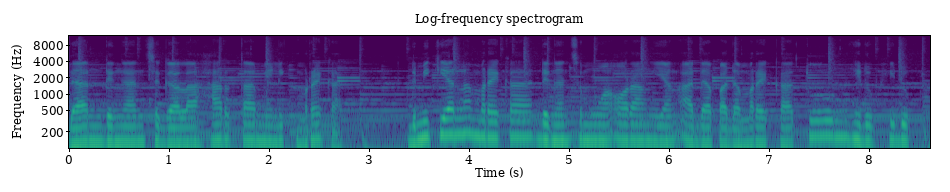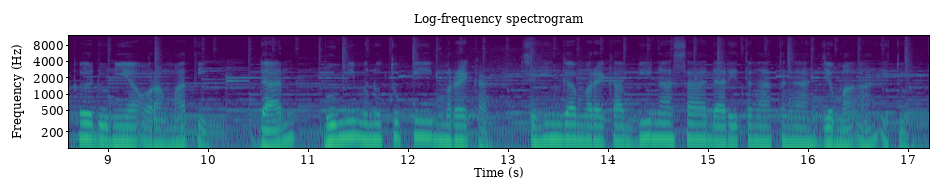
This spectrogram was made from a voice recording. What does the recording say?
dan dengan segala harta milik mereka. Demikianlah mereka dengan semua orang yang ada pada mereka turun hidup-hidup ke dunia orang mati, dan bumi menutupi mereka, sehingga mereka binasa dari tengah-tengah jemaah itu.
